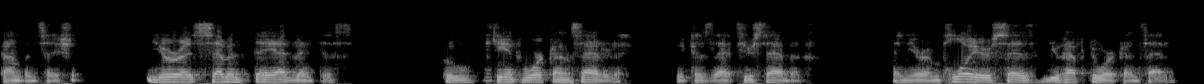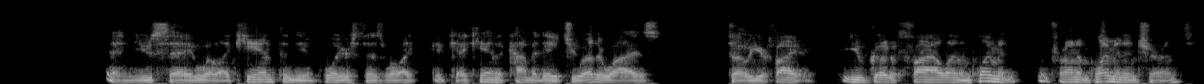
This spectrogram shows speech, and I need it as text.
compensation. You're a Seventh day Adventist who can't work on Saturday because that's your Sabbath. And your employer says you have to work on Saturday. and you say, well, I can't, and the employer says, well, I, I can't accommodate you otherwise, so you're fired. You go to file unemployment for unemployment insurance,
